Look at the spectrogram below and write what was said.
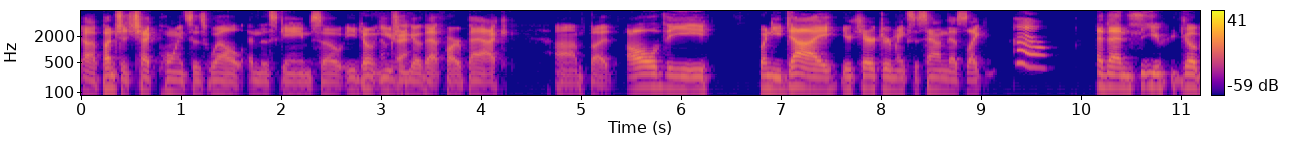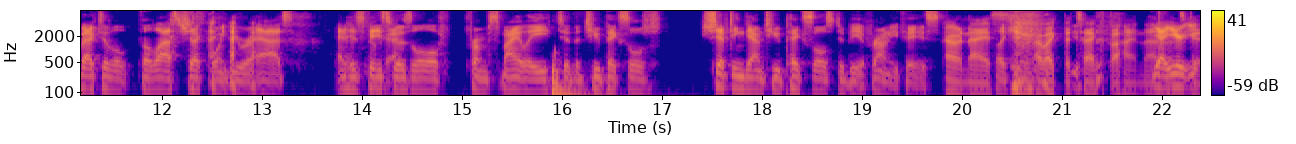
a bunch of checkpoints as well in this game, so you don't usually go that far back. Um, but all the when you die, your character makes a sound that's like, and then you go back to the, the last checkpoint you were at, and his face Okay. goes a little from smiley to the two pixels, shifting down two pixels to be a frowny face. Oh, nice. Like- I like the tech behind that. yeah, That's you're,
